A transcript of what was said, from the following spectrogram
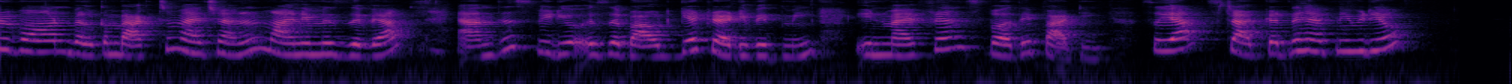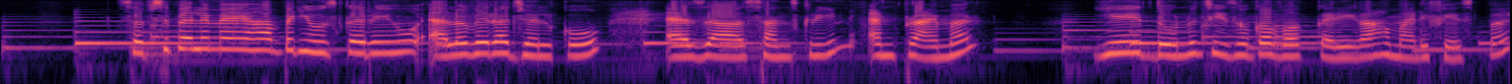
everyone, welcome back to my channel. My name is Divya and this video is about get ready with me in my friend's birthday party. So yeah, start करते हैं अपनी वीडियो सबसे पहले मैं यहाँ पर यूज़ कर रही हूँ एलोवेरा जेल को as a sunscreen and primer ये दोनों चीज़ों का वर्क करेगा हमारे फेस पर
